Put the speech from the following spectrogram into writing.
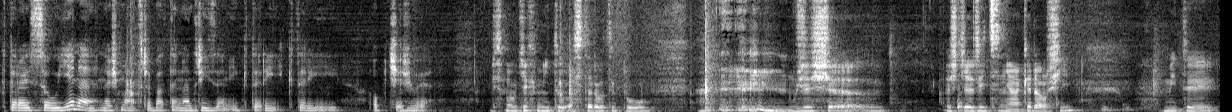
které jsou jiné, než má třeba ten nadřízený, který, který obtěžuje. Hmm. Když jsme u těch mýtů a stereotypů, můžeš ještě říct nějaké další mýty,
